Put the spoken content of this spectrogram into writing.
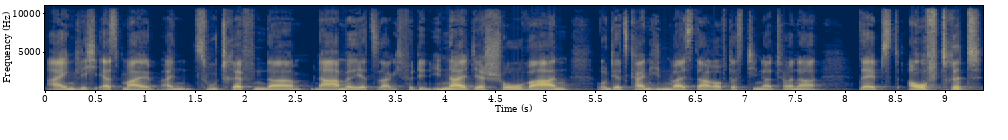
eigentlich erstmal ein zutreffender Name, jetzt sage ich, für den Inhalt der Show waren und jetzt kein Hinweis darauf, dass Tina Turner selbst auftritt.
